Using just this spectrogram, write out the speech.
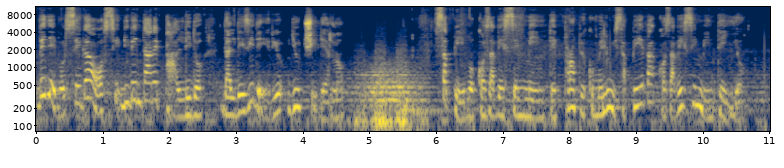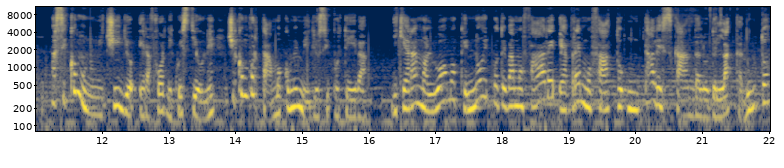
vedevo il segaossi diventare pallido dal desiderio di ucciderlo. Sapevo cosa avesse in mente, proprio come lui sapeva cosa avessi in mente io. Ma siccome un omicidio era fuori di questione, ci comportammo come meglio si poteva. Dichiarammo all'uomo che noi potevamo fare e avremmo fatto un tale scandalo dell'accaduto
